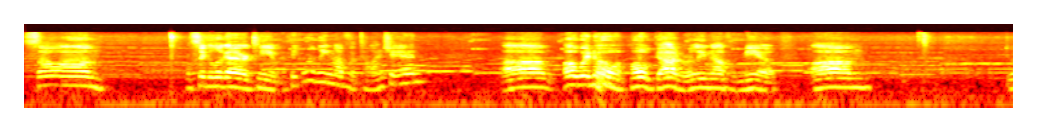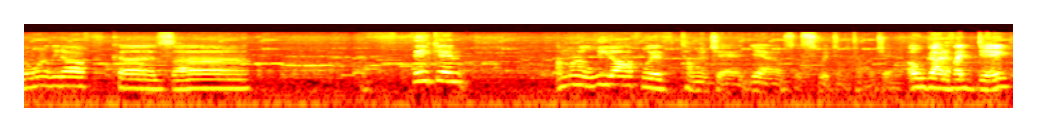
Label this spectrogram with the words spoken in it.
So um let's take a look at our team. I think we're leading off with Tanchan. Um, oh wait, no. Oh god, we're leading off with Mio. Um, do I want to lead off? Cause, uh, I'm thinking I'm gonna lead off with Tanchan. Yeah, I'm just gonna switch into Tanchan. Oh god, if I digged,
